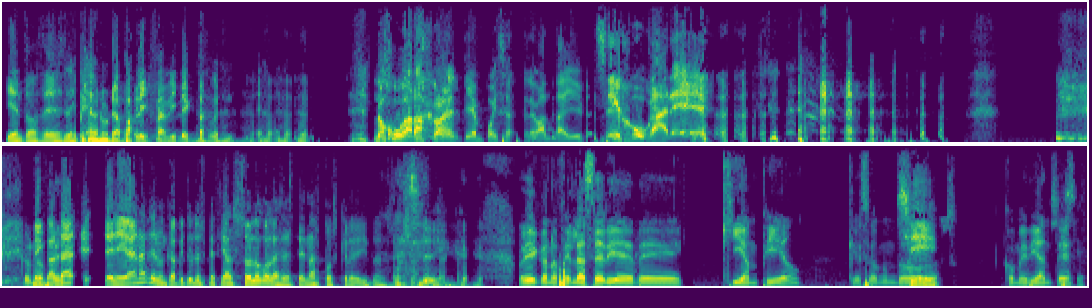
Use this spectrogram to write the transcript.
y entonces le pegan una paliza directamente. No jugarás con el tiempo y se levanta y dice, ¡sí jugaré! Me encanta, eh, deberían hacer un capítulo especial solo con las escenas postcréditos. Sí. Oye, ¿conocéis la serie de Key and Peele? Que son dos Sí. comediantes. Sí, sí.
